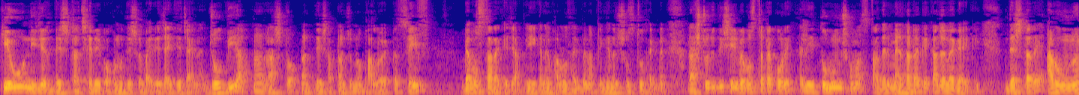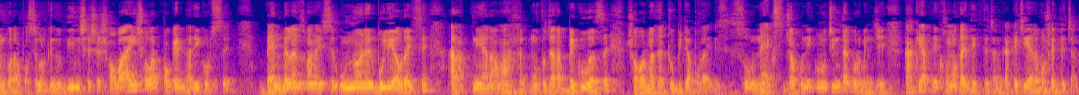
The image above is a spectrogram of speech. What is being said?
কেউ নিজের দেশটা ছেড়ে কখনো দেশের বাইরে যাইতে চায় না। যদি আপনার রাষ্ট্র, আপনার দেশ আপনার জন্য ভালো একটা সেফ ব্যবস্থা রাখে যে আপনি এখানে ভালো থাকবেন, আপনি এখানে সুস্থ থাকবেন। রাষ্ট্র যদি সেই ব্যবস্থাটা করে, তাহলে এই তরুণ সমাজ তাদের মেধাটাকে কাজে লাগায় কি? দেশটারে আরও উন্নয়ন করা পসিবল কিন্তু দিন শেষে সবাই সবার পকেট ভারী করছে ব্যাংক ব্যালেন্স বানাইছে, উন্নয়নের বুলি আওড়াইছে, আর আপনি আর আমার মতো যারা বেকু আছে, সবার মাথায় টুপিটা পরাই দিছে। সো নেক্সট যখনই কোনো চিন্তা করবেন যে কাকে আপনি ক্ষমতায় দেখতে চান, কাকে চেয়ারে বসাইতে চান,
